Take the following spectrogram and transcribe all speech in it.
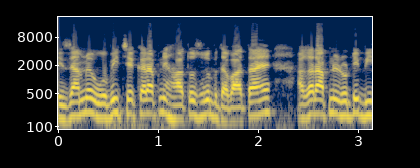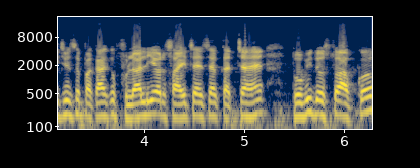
एग्ज़ाम में वो भी चेक कर, अपने हाथों से जो दबाता है। अगर आपने रोटी बीच में से पका के फुला लिया और साइड साइड से कच्चा है तो भी दोस्तों आपको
